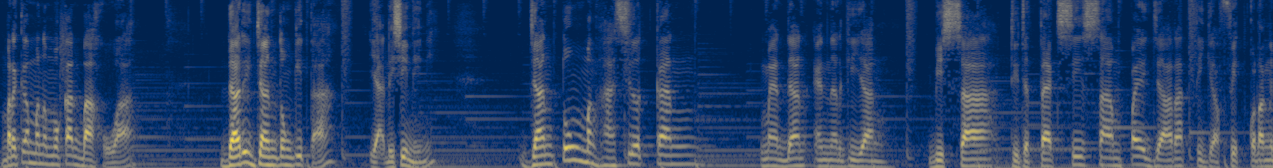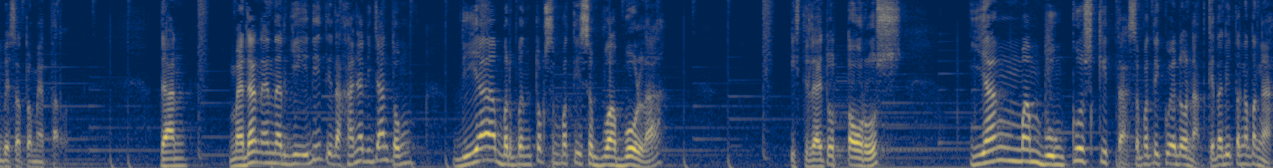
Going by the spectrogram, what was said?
mereka menemukan bahwa dari jantung kita, ya di sini nih, jantung menghasilkan medan energi yang bisa dideteksi sampai jarak 3 feet, kurang lebih 1 meter. Dan Medan energi ini tidak hanya di jantung, dia berbentuk seperti sebuah bola, istilah itu torus, yang membungkus kita seperti kue donat, kita di tengah-tengah.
